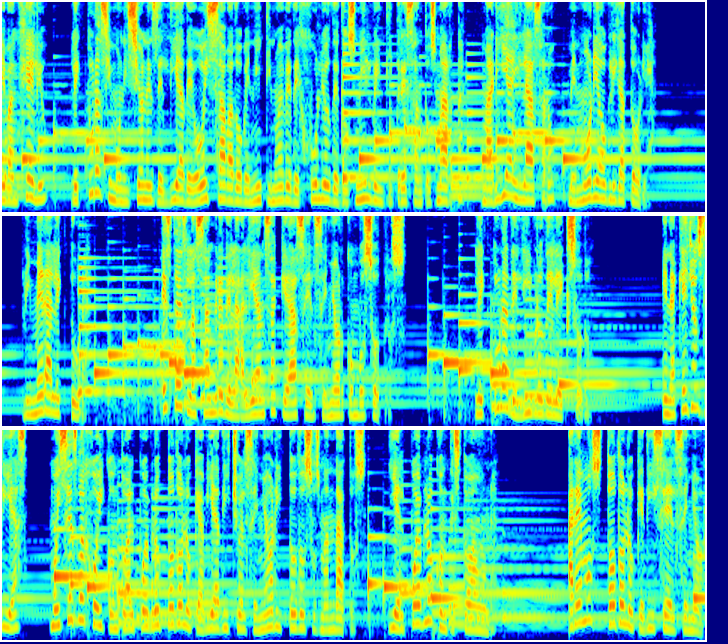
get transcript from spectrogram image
Evangelio, lecturas y municiones del día de hoy sábado 29 de julio de 2023 Santos Marta, María y Lázaro, memoria obligatoria. Primera lectura. Esta es la sangre de la alianza que hace el Señor con vosotros. Lectura del libro del Éxodo. En aquellos días, Moisés bajó y contó al pueblo todo lo que había dicho el Señor y todos sus mandatos, y el pueblo contestó a una. Haremos todo lo que dice el Señor.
